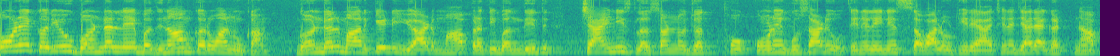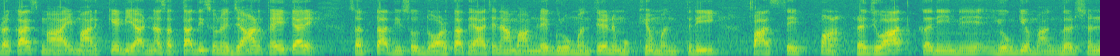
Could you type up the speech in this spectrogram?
કોણે કર્યું ગોંડલને બદનામ કરવાનું કામ? ગોંડલ માર્કેટ યાર્ડમાં પ્રતિબંધિત ચાઇનીઝ લસણનો જથ્થો કોણે ઘુસાડ્યો? તેને લઈને સવાલ ઉઠી રહ્યા છે ને જ્યારે આ ઘટના પ્રકાશમાં આવી માર્કેટ યાર્ડના સત્તાધીશોને જાણ થઈ ત્યારે સત્તાધીશો દોડતા થયા છે ને આ મામલે ગૃહમંત્રી અને મુખ્યમંત્રી પાસે પણ રજૂઆત કરીને યોગ્ય માર્ગદર્શન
